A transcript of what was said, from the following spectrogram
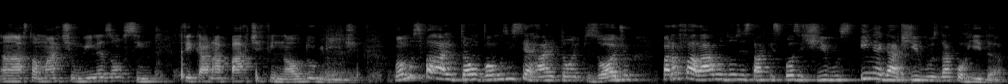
Aston Martin e Williams vão sim ficar na parte final do grid. Vamos falar então, vamos encerrar então o episódio para falarmos dos destaques positivos e negativos da corrida.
